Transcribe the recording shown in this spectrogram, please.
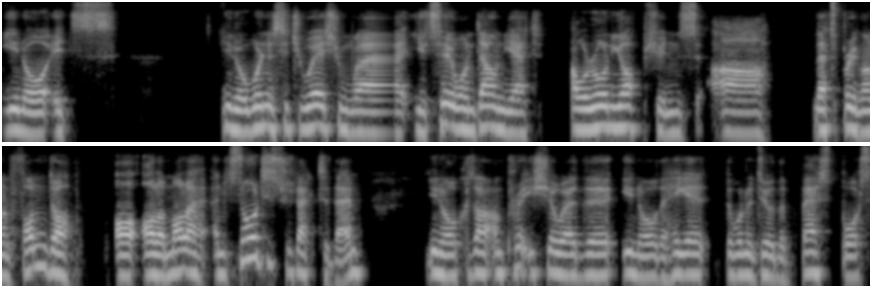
you know, it's, you know, we're in a situation where you're 2 1 down yet. Our only options are let's bring on Fondop or Olomola. And it's no disrespect to them, you know, because I'm pretty sure that, you know, they're here, they want to do the best, but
